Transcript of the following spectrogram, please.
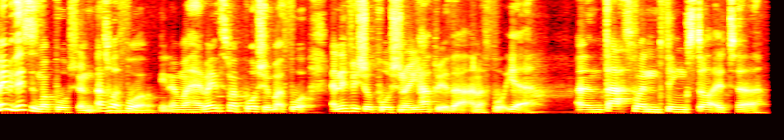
maybe this is my portion. That's what mm. I thought. Mm. You know, in my head. Maybe is my portion. But I thought, and if it's your portion, are you happy with that? And I thought, yeah. And that's when things started to.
